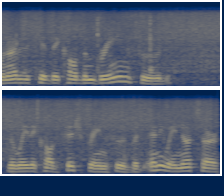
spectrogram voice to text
when I was a kid, they called them brain food, the way they called fish brain food. But anyway, nuts are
